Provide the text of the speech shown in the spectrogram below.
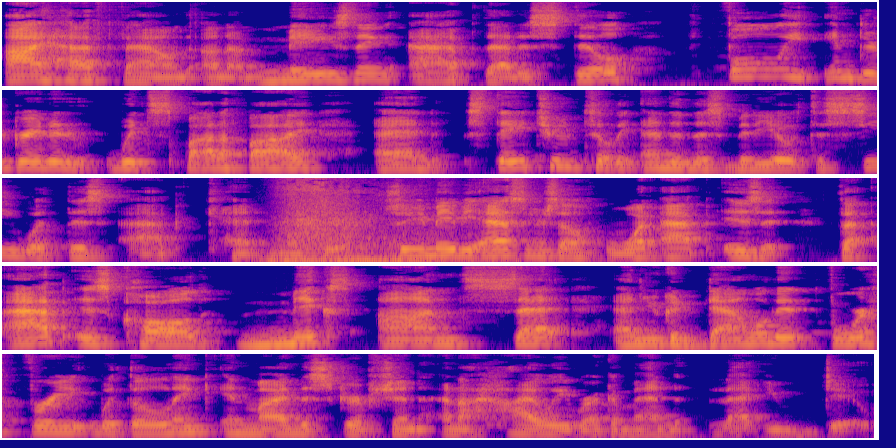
I have found an amazing app that is still fully integrated with Spotify and stay tuned till the end of this video to see what this app can do. So you may be asking yourself, what app is it? The app is called Mix on Set and you can download it for free with the link in my description and I highly recommend that you do.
